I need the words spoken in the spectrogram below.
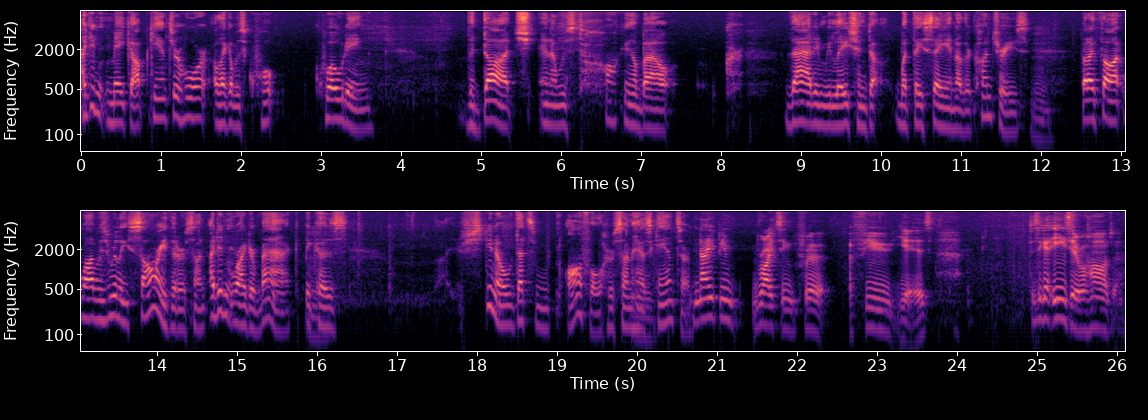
I didn't make up cancer whore. Like I was quote, quoting the Dutch, and I was talking about that in relation to what they say in other countries. Hmm. But I thought, well, I was really sorry that her son. I didn't write her back hmm. because, you know, that's awful. Her son has hmm. cancer. Now you've been writing for a few years. Does it get easier or harder?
